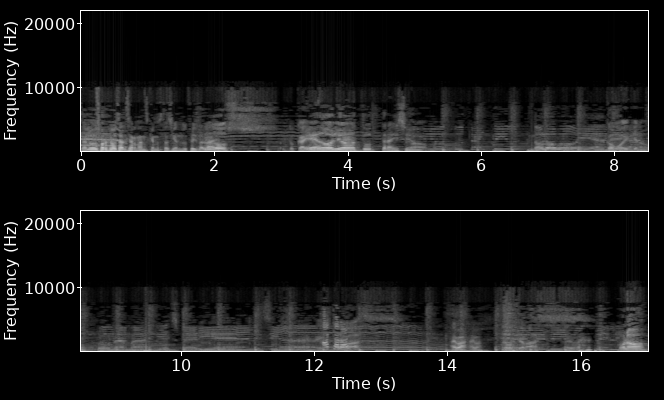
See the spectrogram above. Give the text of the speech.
Saludos Jorge González Hernández que nos está haciendo el Facebook Live. Saludos. al tocayo Me dolió Jorge. tu traición. Vámonos. No lo voy a ¿Cómo de negar, que no? fue una mala experiencia. Ahí te vas. Ahí va, ahí va. Ahí te vas. Ahí va. ¿Cómo no?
